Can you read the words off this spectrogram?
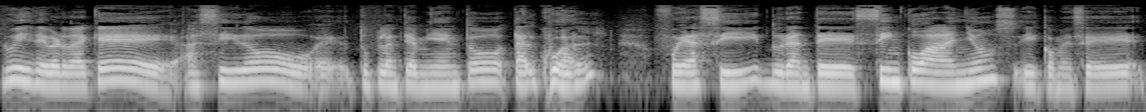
Luis, de verdad que ha sido eh, tu planteamiento tal cual. Fue así durante cinco años y comencé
